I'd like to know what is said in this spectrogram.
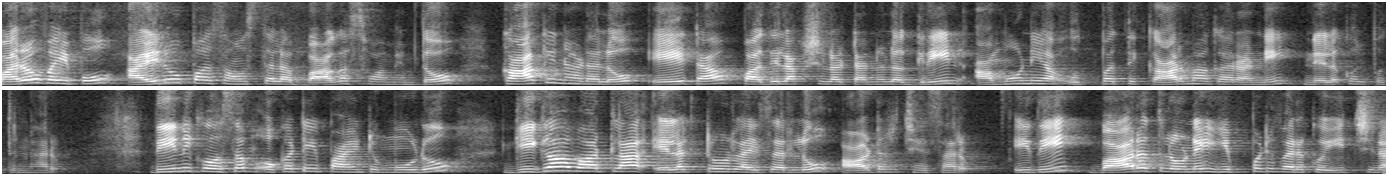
మరోవైపు ఐరోపా సంస్థల భాగస్వామ్యంతో కాకినాడలో ఏటా పది లక్షల టన్నుల గ్రీన్ అమోనియా ఉత్పత్తి కర్మాగారాన్ని నెలకొల్పుతున్నారు. దీనికోసం ఒకటి పాయింట్ మూడు గిగావాట్ల ఎలక్ట్రోలైజర్లు ఆర్డర్ చేశారు. ఇది భారత్లోనే ఇప్పటి వరకు ఇచ్చిన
